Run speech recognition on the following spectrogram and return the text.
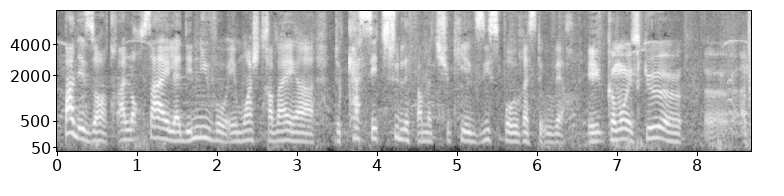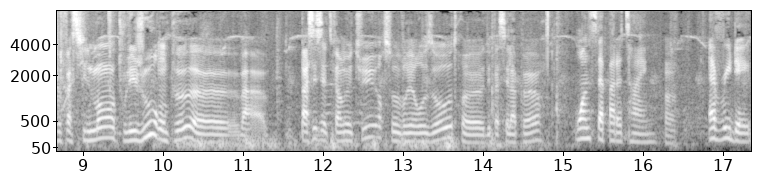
pas des autres. Alors ça, il y a des niveaux. Et moi, je travaille à de casser dessus les fermetures qui existent pour rester ouvert. Et comment est-ce que, euh, euh, un peu facilement, tous les jours, on peut euh, bah, passer cette fermeture, s'ouvrir aux autres, dépasser la peur? One step at a time. Every day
